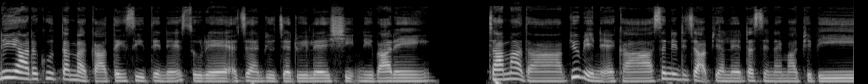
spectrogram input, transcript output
နေရာတစ်ခုသတ်မှတ်ကတင်စီတင်တဲ့ဆိုတဲ့အကြံပြုချက်တွေလည်းရှိနေပါတယ်။ ဒါမှသာပြုပြင်တဲ့အခါစနစ်တကျပြန်လဲတက်ဆင်နိုင်မှာဖြစ်ပြီး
